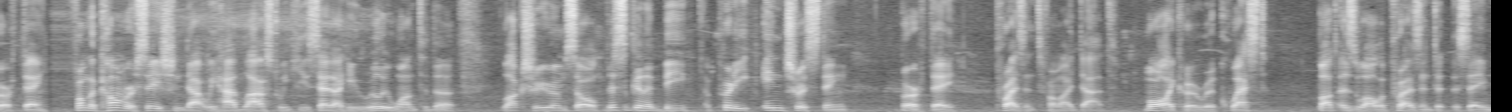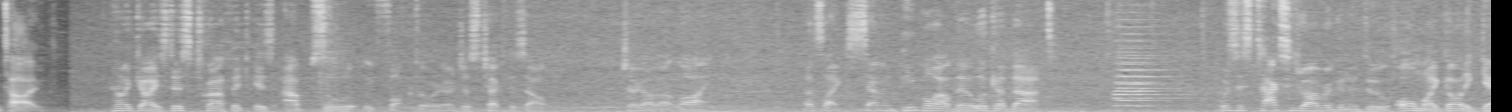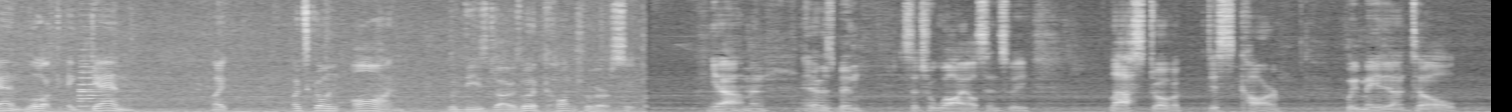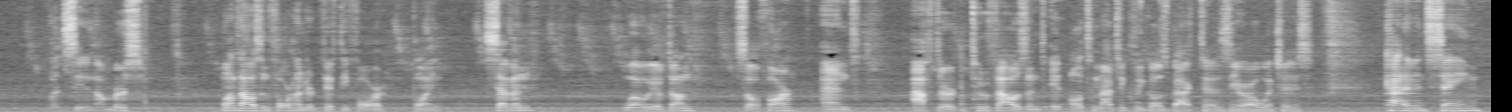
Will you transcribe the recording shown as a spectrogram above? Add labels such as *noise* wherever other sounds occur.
birthday. From the conversation that we had last week, he said that he really wanted the luxury room. So this is going to be a pretty interesting birthday present for my dad. More like a request, but as well a present at the same time. Alright guys, this traffic is absolutely fucked over there. Just check this out. Check out that line. That's like seven people out there. Look at that. What is this taxi driver gonna do? Oh my god, again, look, again. Like, what's going on with these drivers? What a controversy. Yeah, man, it has been such a while since we last drove a, this car. We made it until, let's see the numbers, 1,454.7, what we have done so far. And after 2000, it automatically goes back to zero, which is kind of insane.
